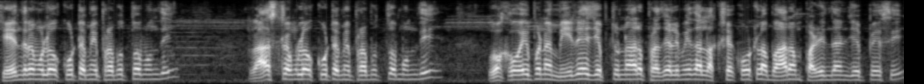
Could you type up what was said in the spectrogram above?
కేంద్రంలో కూటమి ప్రభుత్వం ఉంది రాష్ట్రంలో కూటమి ప్రభుత్వం ఉంది. ఒకవైపున మీరే చెప్తున్నారు ప్రజల మీద లక్ష కోట్ల భారం పడిందని చెప్పేసి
